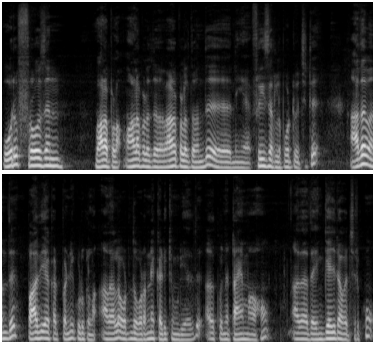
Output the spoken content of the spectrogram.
ஒரு ஃப்ரோசன் வாழைப்பழம். வாழைப்பழத்தை வாழைப்பழத்தை வந்து நீங்கள் ஃப்ரீசரில் போட்டு வச்சுட்டு அதை வந்து பாதியாக கட் பண்ணி கொடுக்கலாம். அதால் உடனே உடனே கடிக்க முடியாது. அது கொஞ்சம் டைம் ஆகும். அதை அதை எங்கேஜாக வச்சுருக்கும்.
